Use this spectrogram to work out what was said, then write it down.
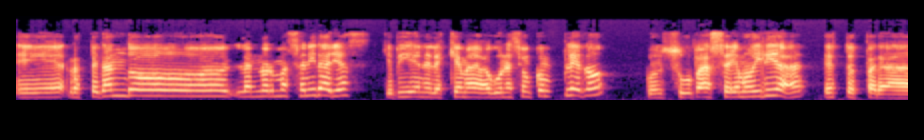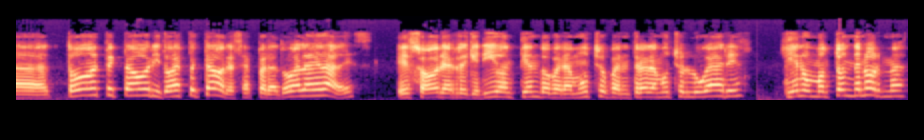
eh, respetando las normas sanitarias que piden el esquema de vacunación completo con su pase de movilidad. Esto es para todo espectador y toda espectadora, o sea, es para todas las edades. Eso ahora es requerido, entiendo, para muchos, para entrar a muchos lugares. Tiene un montón de normas,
